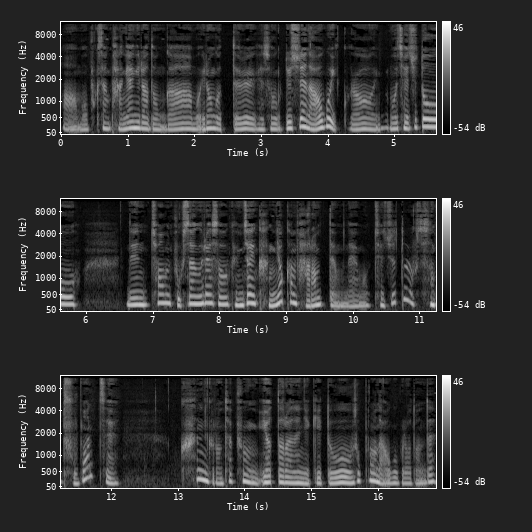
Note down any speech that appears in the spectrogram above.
어, 뭐 북상 방향이라던가 뭐 이런 것들 계속 뉴스에 나오고 있고요. 뭐 제주도 는 처음 북상을 해서 굉장히 강력한 바람 때문에 뭐 제주도 역사상 두 번째 큰 그런 태풍이었다라는 얘기도 속보로 나오고 그러던데,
